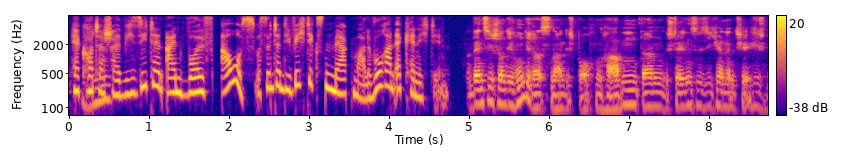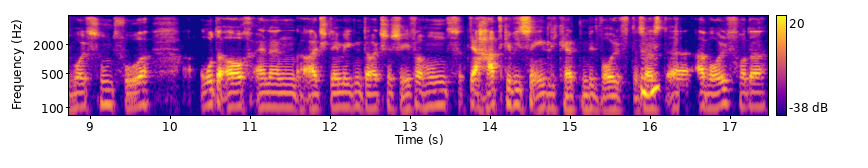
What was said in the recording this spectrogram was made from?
Herr Kotterschall, wie sieht denn ein Wolf aus? Was sind denn die wichtigsten Merkmale? Woran erkenne ich den? Wenn Sie schon die Hunderassen angesprochen haben, dann stellen Sie sich einen tschechischen Wolfshund vor oder auch einen altstämmigen deutschen Schäferhund, der hat gewisse Ähnlichkeiten mit Wolf. Das mhm. heißt, äh, ein Wolf hat, er,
